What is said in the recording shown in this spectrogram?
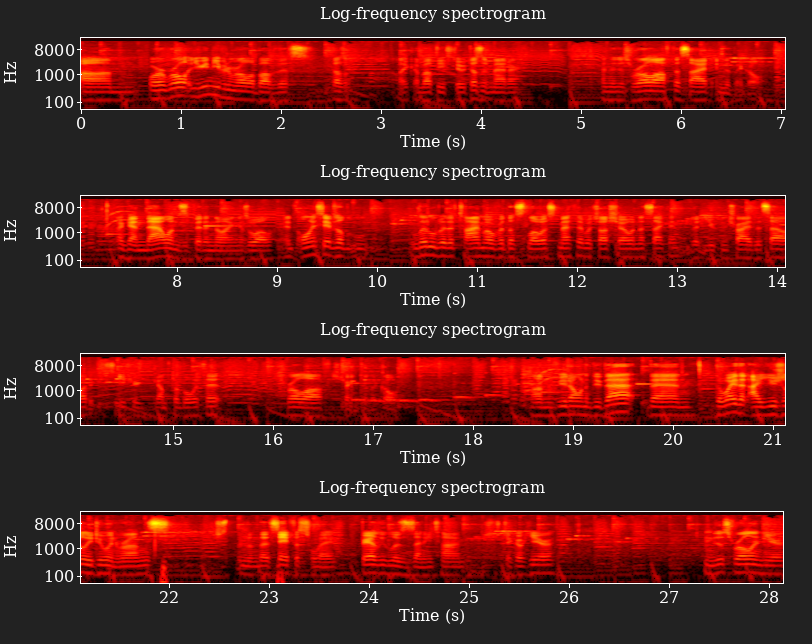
um, or roll. You can even roll above this. Doesn't like above these two. It doesn't matter and then just roll off the side into the goal. Again, that one's a bit annoying as well. It only saves a little bit of time over the slowest method, which I'll show in a second, but you can try this out see if you're comfortable with it. Just roll off straight to the goal. Um, if you don't want to do that, then the way that I usually do in runs, just the safest way, barely loses any time, just to go here, and just roll in here,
